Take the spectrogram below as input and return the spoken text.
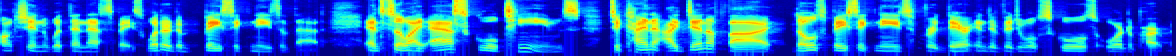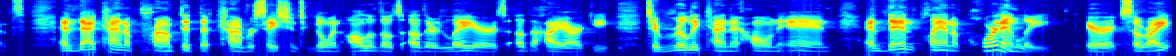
function within that space. What are the basic needs of that? And so I ask school teams to kind of identify those basic needs for their individual schools or departments. And that kind of prompted the conversation to go in all of those other layers of the hierarchy to really kind of hone in and then plan accordingly Eric. So, right,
